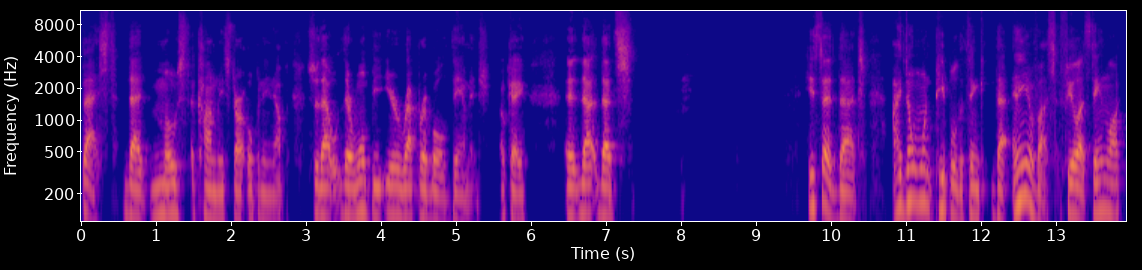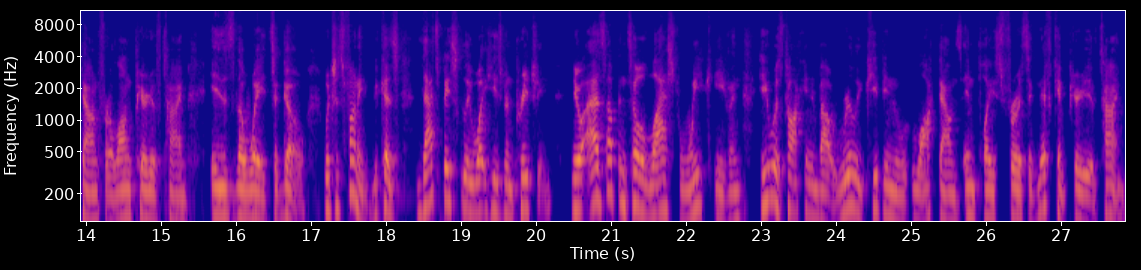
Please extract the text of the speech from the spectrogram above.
best that most economies start opening up so that there won't be irreparable damage. Okay, uh, that that's. He said that I don't want people to think that any of us feel that staying locked down for a long period of time is the way to go, which is funny because that's basically what he's been preaching. You know, as up until last week, even, he was talking about really keeping lockdowns in place for a significant period of time.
